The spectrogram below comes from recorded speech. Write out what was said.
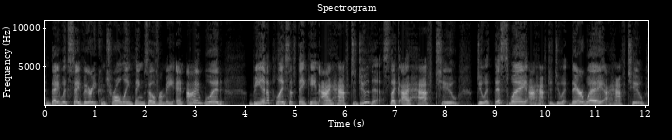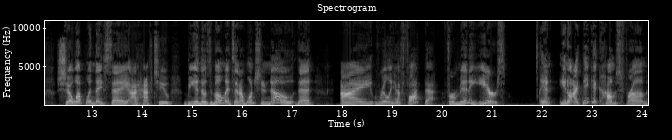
they would say very controlling things over me. And i would be in a place of thinking i have to do this. Like i have to do it this way. I have to do it their way. I have to show up when they say. I have to be in those moments. And i want you to know that i really have fought that for many years. And, you know, I think it comes from,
